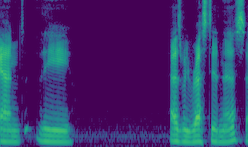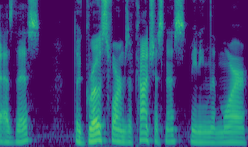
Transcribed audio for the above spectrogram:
And the as we rest in this, as this, the gross forms of consciousness, meaning the more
